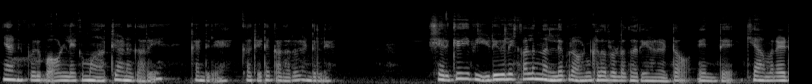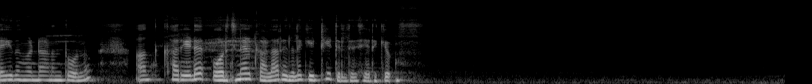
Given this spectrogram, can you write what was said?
ഞാനിപ്പോൾ ഒരു ബൗളിലേക്ക് മാറ്റിയാണ് കറി. കണ്ടില്ലേ കറിയുടെ കളർ കണ്ടില്ലേ? ശരിക്കും ഈ വീഡിയോയിലേക്കാളും നല്ല ബ്രൗൺ കളറുള്ള കറിയാണ് കേട്ടോ. എന്റെ ക്യാമറയുടെ ഇതും കൊണ്ടാണെന്ന് തോന്നുന്നു. ആ കറിയുടെ ഒറിജിനൽ കളർ ഇതിൽ കിട്ടിയിട്ടില്ല ശരിക്കും.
